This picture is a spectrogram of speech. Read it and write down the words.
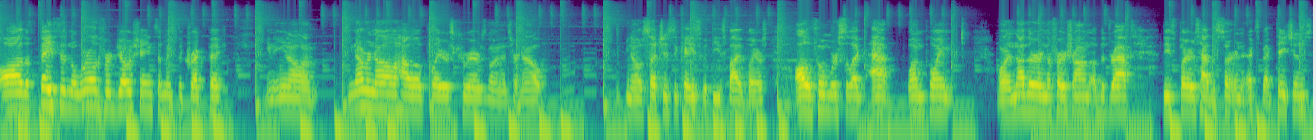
all the faith in the world for Joe Schoen to make the correct pick, you know, you know, um, you never know how a player's career is going to turn out. You know, such is the case with these five players all of whom were selected at one point or another in the first round of the draft. These players had certain expectations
